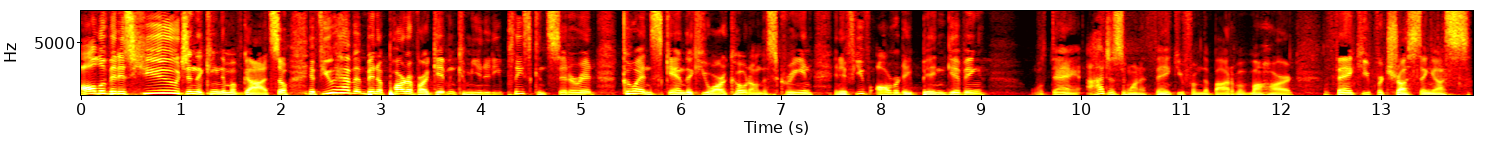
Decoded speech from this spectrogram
all of it is huge in the kingdom of God. So, if you haven't been a part of our giving community, please consider it. Go ahead and scan the QR code on the screen. And if you've already been giving, well, dang, I just want to thank you from the bottom of my heart. Thank you for trusting us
